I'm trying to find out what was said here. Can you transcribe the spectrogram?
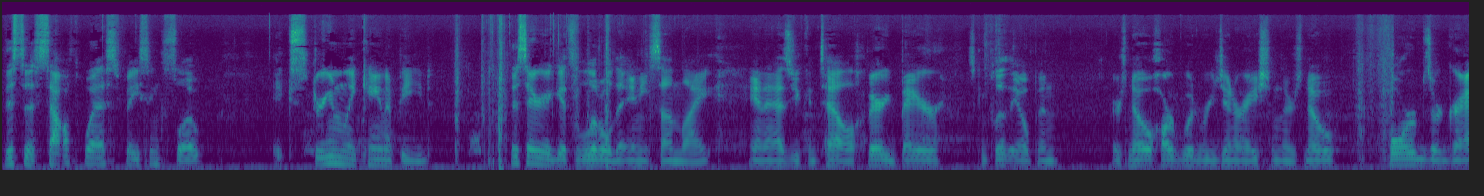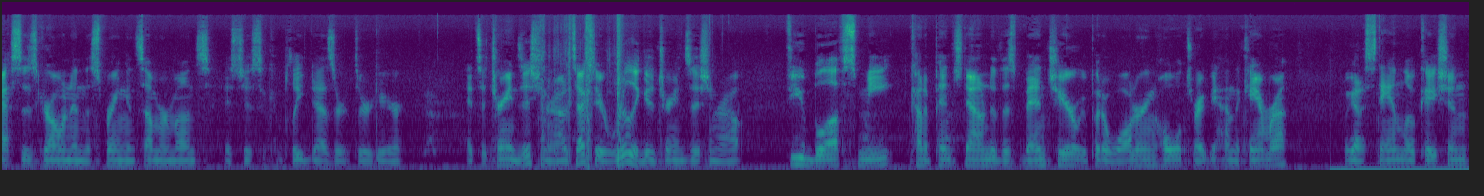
this is a southwest facing slope, extremely canopied. This area gets little to any sunlight, and as you can tell, very bare. It's completely open. There's no hardwood regeneration. There's no forbs or grasses growing in the spring and summer months. It's just a complete desert through here. It's a transition route. It's actually a really good transition route. Few bluffs meet, kind of pinch down to this bench here. We put a watering hole. It's right behind the camera. We got a stand location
